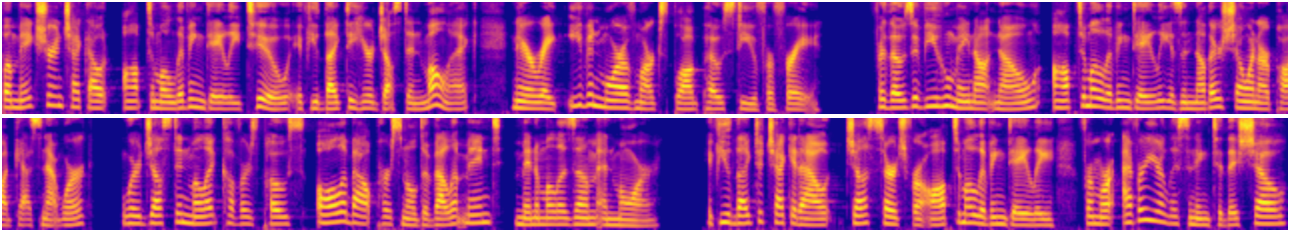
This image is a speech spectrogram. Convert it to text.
but make sure and check out Optimal Living Daily too if you'd like to hear Justin Malik narrate even more of Mark's blog posts to you for free. For those of you who may not know, Optimal Living Daily is another show in our podcast network where Justin Malik covers posts all about personal development, minimalism, and more. If you'd like to check it out, just search for Optimal Living Daily from wherever you're listening to this show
